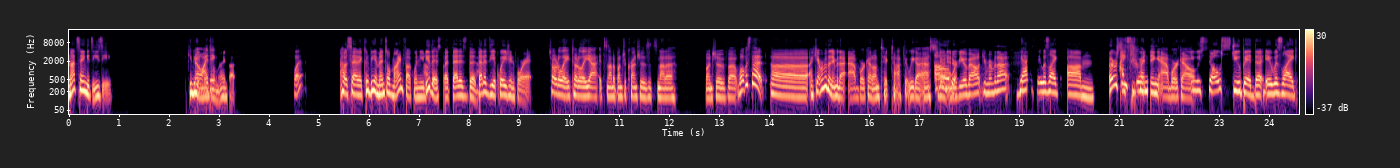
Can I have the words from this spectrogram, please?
I'm not saying it's easy. It can be no, I think mind fuck. What? I was said it could be a mental mind fuck when you oh. do this, but that is the yeah. that is the equation for it. Totally, totally. Yeah. It's not a bunch of crunches. It's not a bunch of uh, what was that? Uh, I can't remember the name of that ab workout on TikTok that we got asked to oh. do an oh. interview about. Do you remember that? Yes, it was like um, there was some trending ab workout. It was so stupid that it was like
